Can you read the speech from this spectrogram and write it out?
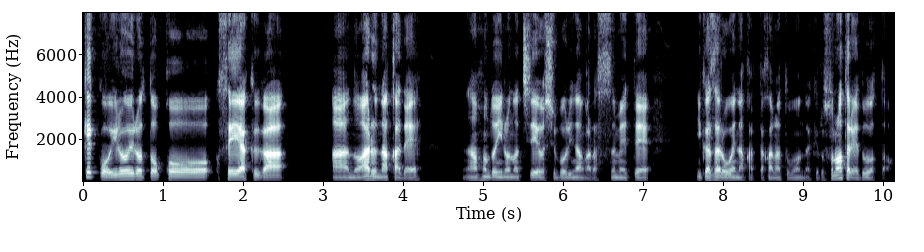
結構いろいろとこう制約があのある中であ本当にいろんな知恵を絞りながら進めていかざるを得なかったかなと思うんだけどそのあたりはどうだった？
